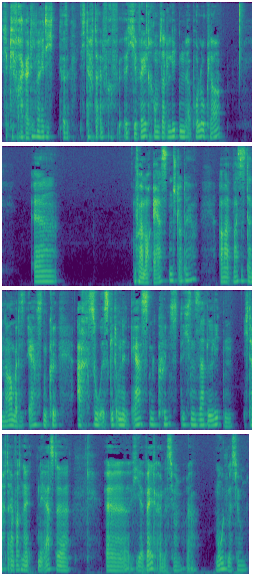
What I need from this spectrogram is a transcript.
ich habe die Frage halt nicht mehr richtig. Also ich dachte einfach, hier Weltraumsatelliten, Apollo, klar. Äh, und vor allem auch ersten statt daher. Aber was ist der Name des ersten Kün Ach so, es geht um den ersten künstlichen Satelliten. Ich dachte einfach eine, eine erste äh, hier Weltallmission oder Mondmission.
